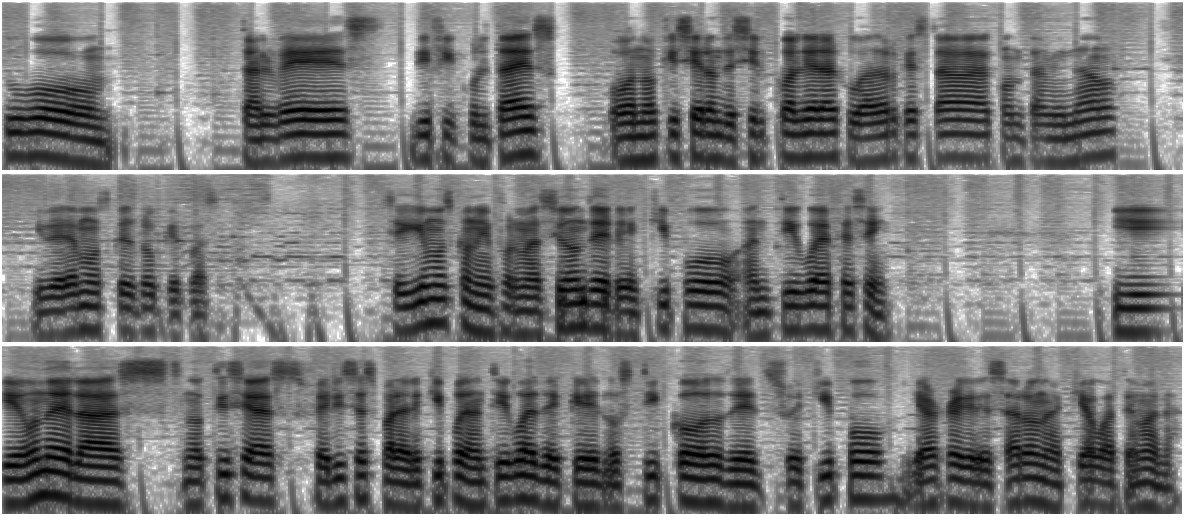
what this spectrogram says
tuvo tal vez dificultades o no quisieron decir cuál era el jugador que estaba contaminado y veremos qué es lo que pasa. Seguimos con la información del equipo Antigua FC. Y una de las noticias felices para el equipo de Antigua es de que los ticos de su equipo ya regresaron aquí a Guatemala.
